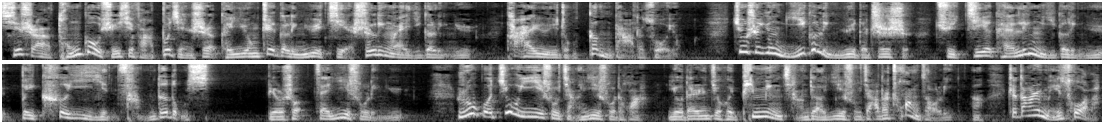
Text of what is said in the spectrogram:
其实啊，同构学习法不仅是可以用这个领域解释另外一个领域，它还有一种更大的作用，就是用一个领域的知识去揭开另一个领域被刻意隐藏的东西。比如说，在艺术领域，如果就艺术讲艺术的话，有的人就会拼命强调艺术家的创造力啊，这当然没错了，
